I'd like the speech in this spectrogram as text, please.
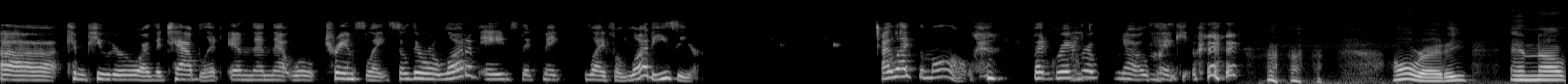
uh, computer or the tablet, and then that will translate. So there are a lot of aids that make life a lot easier. I like them all, but grammar, no, thank you. Alrighty. And uh,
